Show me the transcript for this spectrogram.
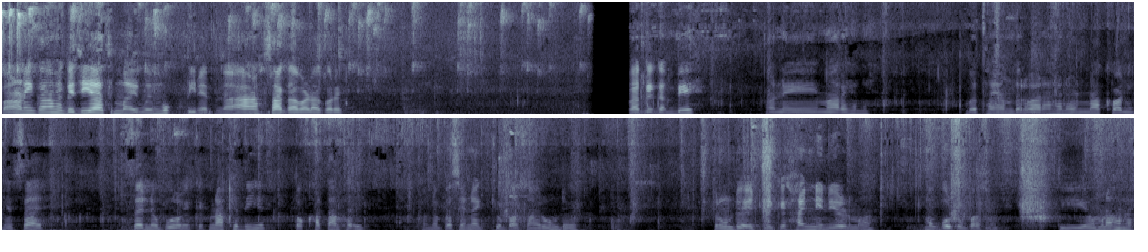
પાણી કાં હે કે જે હાથમાં મૂકતી ને આ સાગાવાળા કરે. વાગે કા બે અને મારે હે ને બધા અંદર વાળા હે ને નાખવાની હે સાય સાયનો પૂરો એક એક નાખી દઈએ તો ખાતા થાય અને પછી નાખ્યું પાછું આ રૂંઢે. રૂંઢે એટલે કે હાઈની નિરણમાં મગોટું પાછું. તે હમણાં હે ને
